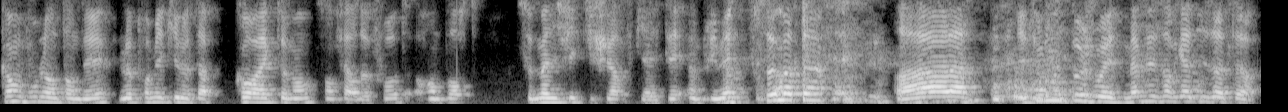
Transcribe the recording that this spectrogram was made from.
quand vous l'entendez, le premier qui le tape correctement, sans faire de faute, remporte ce magnifique t-shirt qui a été imprimé ce matin. Voilà. Et tout le monde peut jouer, même les organisateurs.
